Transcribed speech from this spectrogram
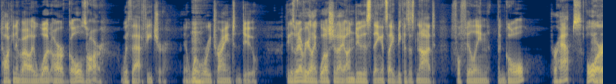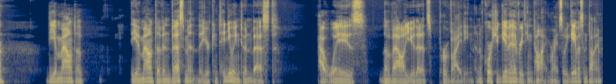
talking about like what our goals are with that feature. You know, what Mm. were we trying to do? Because whenever you're like, well, should I undo this thing? It's like because it's not fulfilling the goal, perhaps, or mm-hmm. the amount of the amount of investment that you're continuing to invest outweighs the value that it's providing. And of course, you give everything time, right? So we gave it some time.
